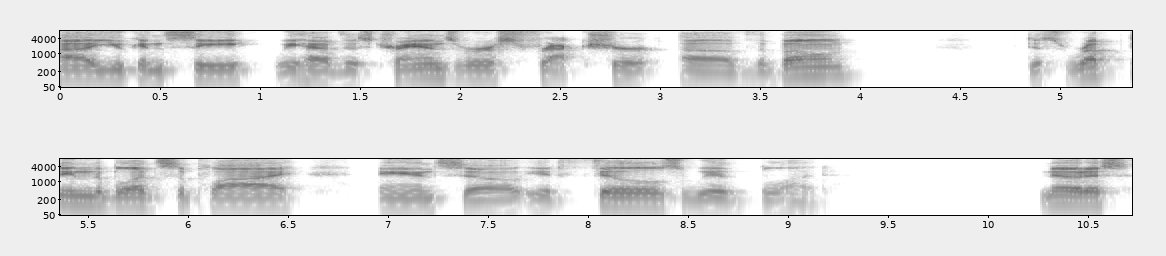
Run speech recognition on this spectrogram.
uh, you can see we have this transverse fracture of the bone, disrupting the blood supply, and so it fills with blood. Notice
